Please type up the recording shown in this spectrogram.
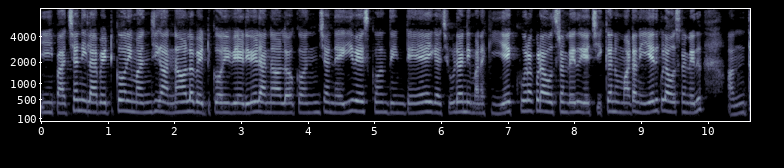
ఈ పచ్చడిని ఇలా పెట్టుకొని మంచిగా అన్నంలో పెట్టుకొని వేడి వేడి అన్నంలో కొంచెం నెయ్యి వేసుకొని తింటే ఇక చూడండి మనకి ఏ కూర కూడా అవసరం లేదు. లేదు ఏ చికెన్ మటన్ ఏది కూడా అవసరం లేదు. అంత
